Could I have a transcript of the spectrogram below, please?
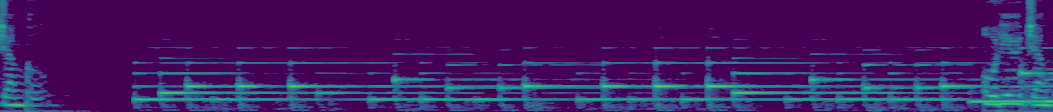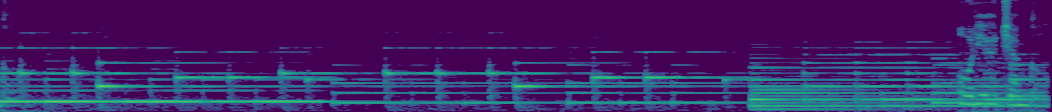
Audio Jungle. Audio Jungle. Audio Jungle.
